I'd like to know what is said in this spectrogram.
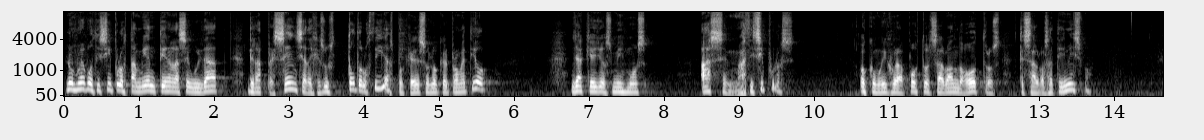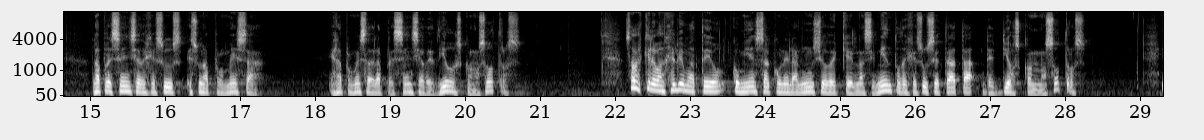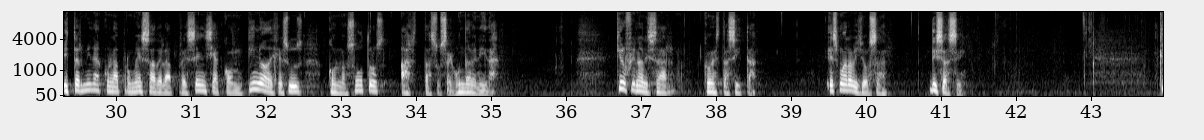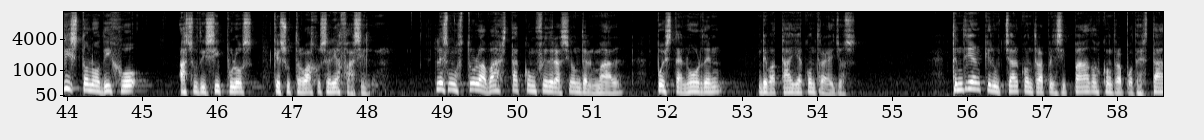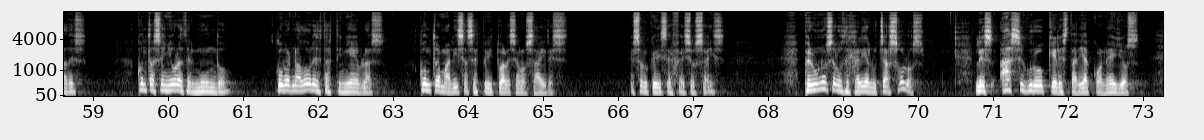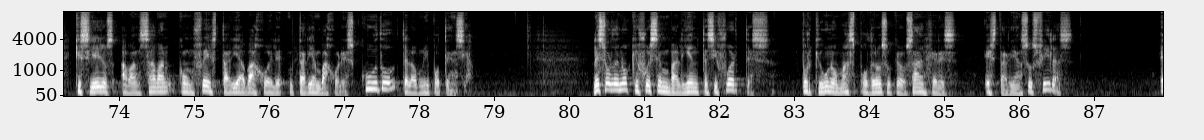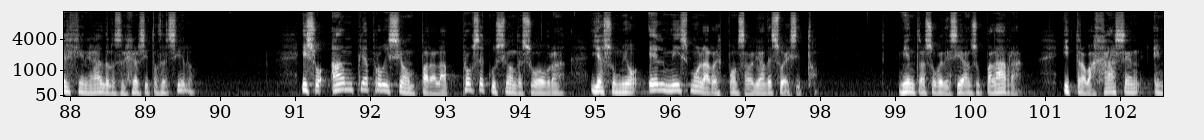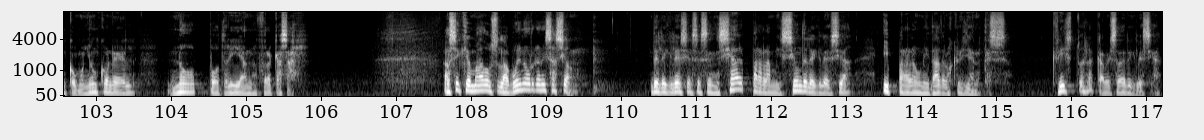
Los nuevos discípulos también tienen la seguridad de la presencia de Jesús todos los días, porque eso es lo que Él prometió, ya que ellos mismos hacen más discípulos. O como dijo el apóstol, salvando a otros, te salvas a ti mismo. La presencia de Jesús es una promesa, es la promesa de la presencia de Dios con nosotros. Sabes que el Evangelio de Mateo comienza con el anuncio de que el nacimiento de Jesús se trata de Dios con nosotros y termina con la promesa de la presencia continua de Jesús con nosotros hasta su segunda venida. Quiero finalizar con esta cita. Es maravillosa. Dice así. Cristo no dijo a sus discípulos que su trabajo sería fácil. Les mostró la vasta confederación del mal puesta en orden de batalla contra ellos. Tendrían que luchar contra principados, contra potestades, contra señores del mundo, gobernadores de estas tinieblas, contra malicias espirituales en los aires. Eso es lo que dice Efesios 6. Pero no se los dejaría luchar solos. Les aseguró que Él estaría con ellos, que si ellos avanzaban con fe estaría bajo estarían bajo el escudo de la omnipotencia. Les ordenó que fuesen valientes y fuertes, porque uno más poderoso que los ángeles estaría en sus filas, el general de los ejércitos del cielo. Hizo amplia provisión para la prosecución de su obra y asumió él mismo la responsabilidad de su éxito. Mientras obedecieran su palabra y trabajasen en comunión con Él, no podrían fracasar. Así que, amados, la buena organización de la iglesia es esencial para la misión de la iglesia y para la unidad de los creyentes. Cristo es la cabeza de la iglesia.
